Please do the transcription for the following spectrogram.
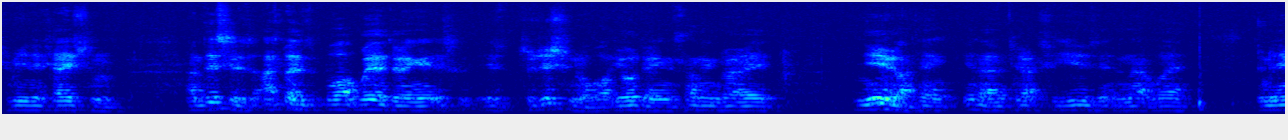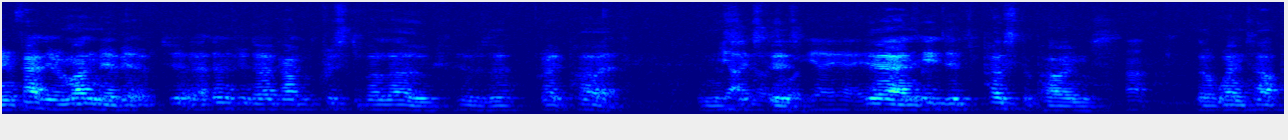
communication. And this is, I suppose, what we're doing is, is traditional. What you're doing is something very new, I think, you know, to actually use it in that way. I mean, in fact, it reminded me a bit of, I don't know if you know a guy called Christopher Logue, who was a great poet in the yeah, 60s. Yeah, yeah, yeah. Yeah, and he did poster poems ah. that went up.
